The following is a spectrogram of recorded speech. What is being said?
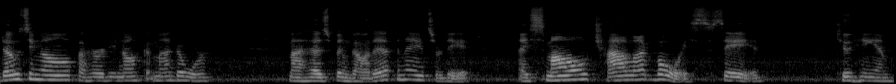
Dozing off, I heard a knock at my door. My husband got up and answered it. A small, childlike voice said to him,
